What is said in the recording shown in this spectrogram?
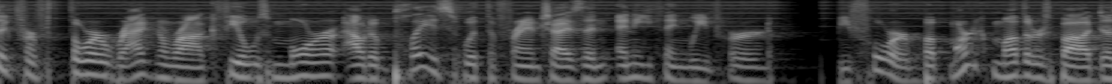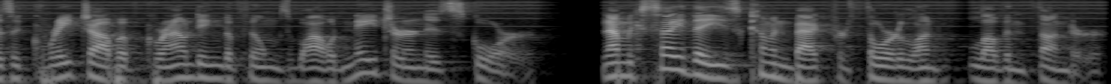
Music for Thor Ragnarok feels more out of place with the franchise than anything we've heard before, but Mark Mothersbaugh does a great job of grounding the film's wild nature in his score. And I'm excited that he's coming back for Thor Lo- Love and Thunder.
